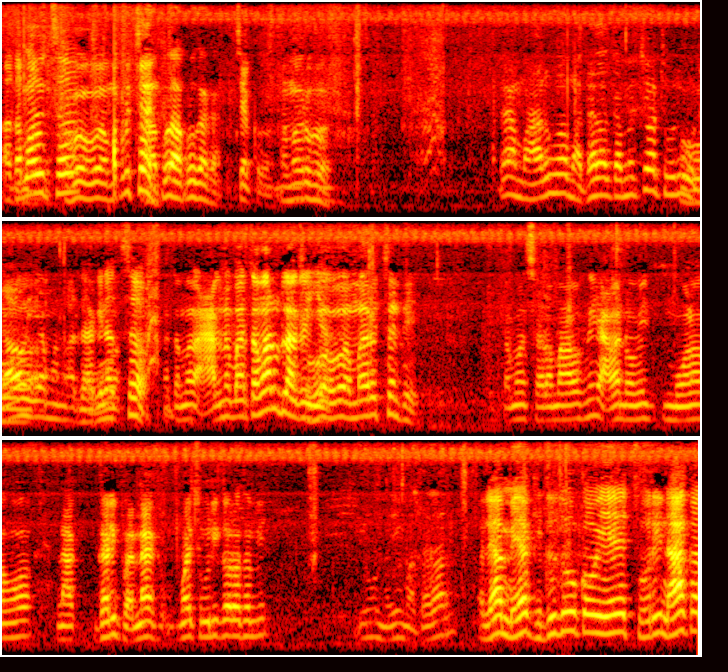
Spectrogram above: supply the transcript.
આ તમારું જ છે? આપણું છે આપણું આપણું કાકા. ચેક કરો. અમારું હ. એ મારું આ મધાલાલ તમે ચો ચોરી ઉડાવો યાર મને. દાગીના છે. આ તમારા હાલનો બાર તમારું જ લાગે હો, અમારું જ છે ને. તમને શરમ આવો નહીં? આવા નોમી મોણા હો ના ગરીબ ઘરના મોય ચોરી કરો તમે? એવું નહીં મધાલાલ એટલે આ મેં કીધું તું કહું એ ચોરી ના કરે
